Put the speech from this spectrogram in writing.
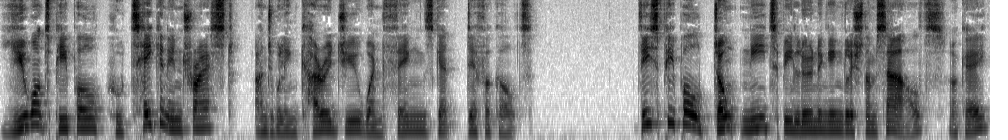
You want people who take an interest and will encourage you when things get difficult. These people don't need to be learning English themselves, okay?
